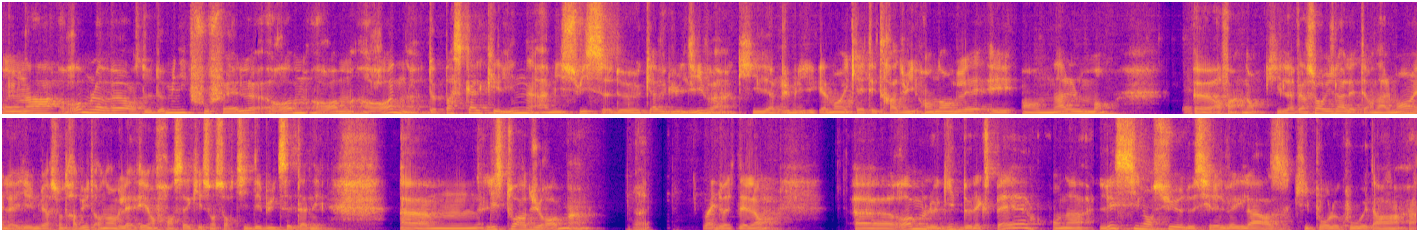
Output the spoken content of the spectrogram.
on a Rome Lovers de Dominique Fouffel, Rome Rome Ron de Pascal Kellin, ami suisse de Cave Guldiv, qui a publié également et qui a été traduit en anglais et en allemand. Euh, enfin, non, qui, la version originale était en allemand et là, il y a une version traduite en anglais et en français qui sont sortis début de cette année. Euh, L'histoire du Rhum Ouais. De. Euh, Rome, le guide de l'expert. On a Les Silencieux de Cyril Veiglars, qui pour le coup est un. un-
